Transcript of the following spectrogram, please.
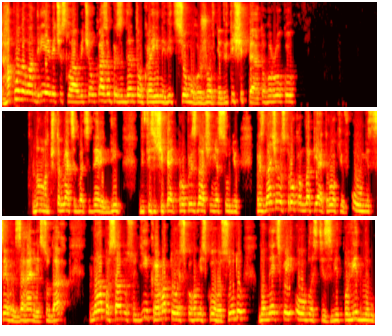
Гапонова Андрія В'ячеславовича указом президента України від 7 жовтня 2005 року номер 1429 дріб 2005 про призначення суддів призначено строком на 5 років у місцевих загальних судах на посаду судді Краматорського міського суду Донецької області з відповідним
